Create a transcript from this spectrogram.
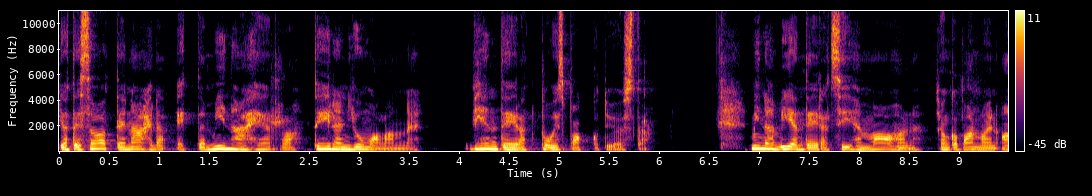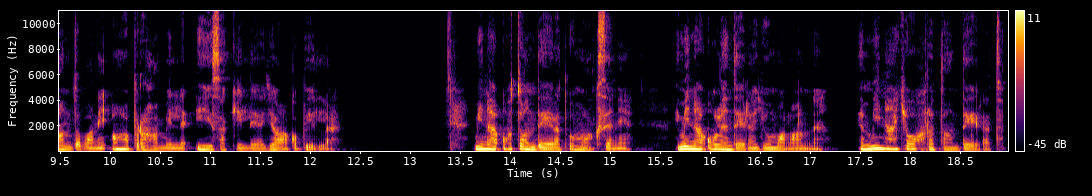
Ja te saatte nähdä, että minä, Herra, teidän Jumalanne, vien teidät pois pakkotyöstä. Minä vien teidät siihen maahan, jonka vannoin antavani Abrahamille, Iisakille ja Jaakobille. Minä otan teidät omakseni ja minä olen teidän Jumalanne ja minä johdatan teidät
